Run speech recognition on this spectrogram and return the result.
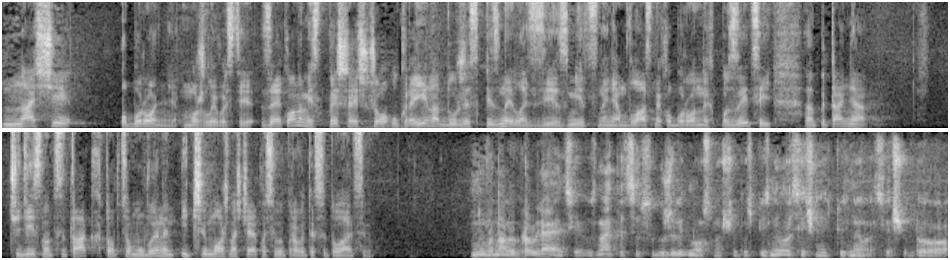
Наші оборонні можливості The Economist пише, що Україна дуже спізнилась зі зміцненням власних оборонних позицій. Питання: чи дійсно це так? Хто в цьому винен, і чи можна ще якось виправити ситуацію? Ну, вона виправляється, і ви знаєте, це все дуже відносно щодо спізнилася чи не спізнилася щодо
